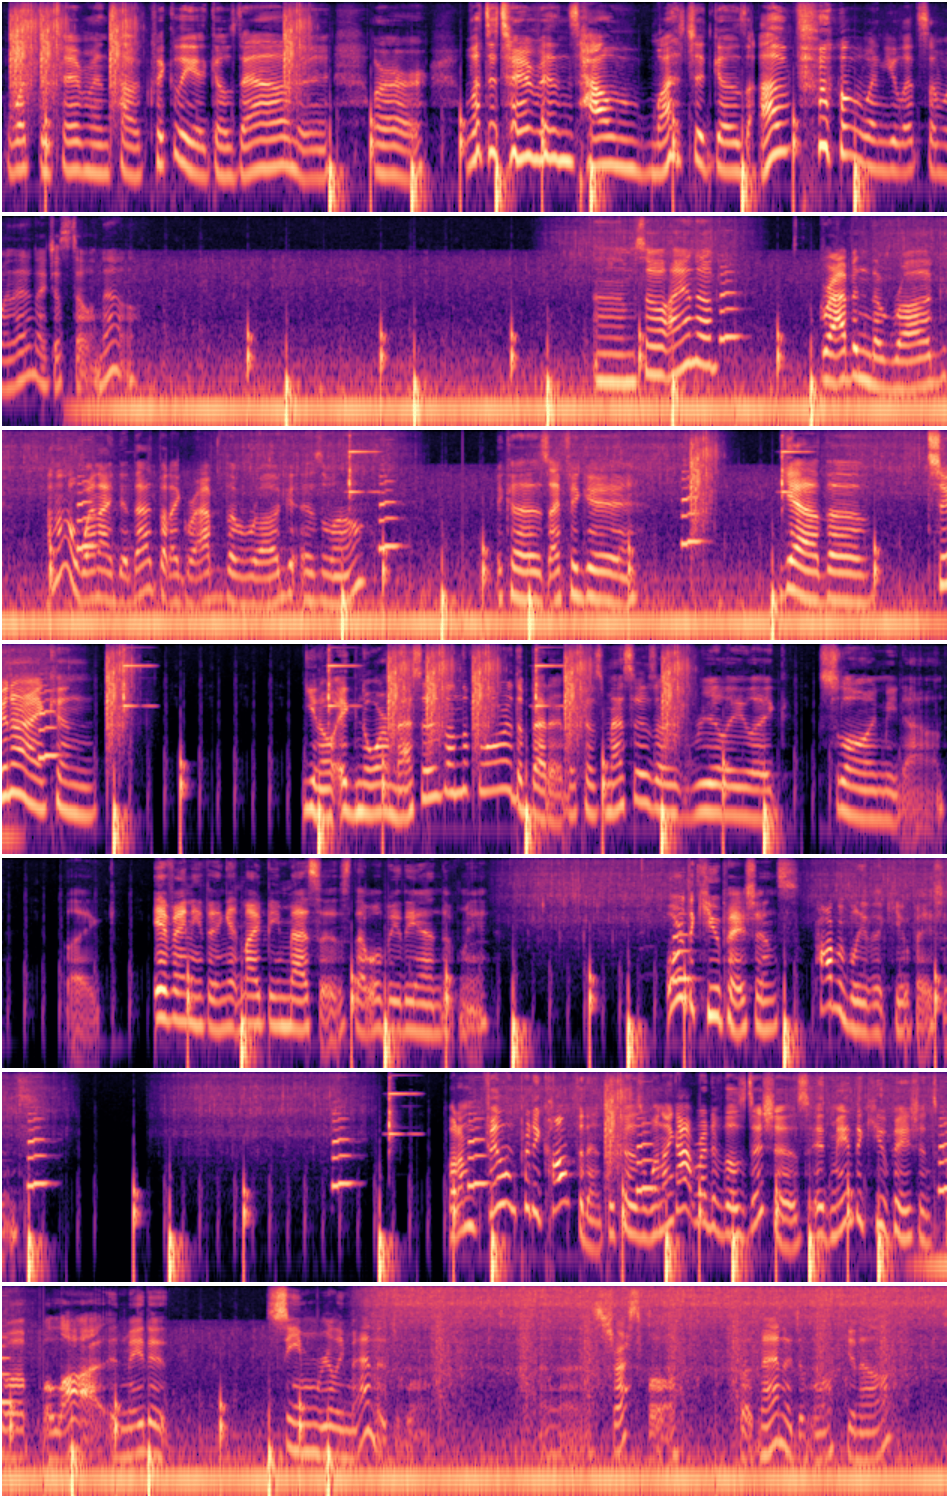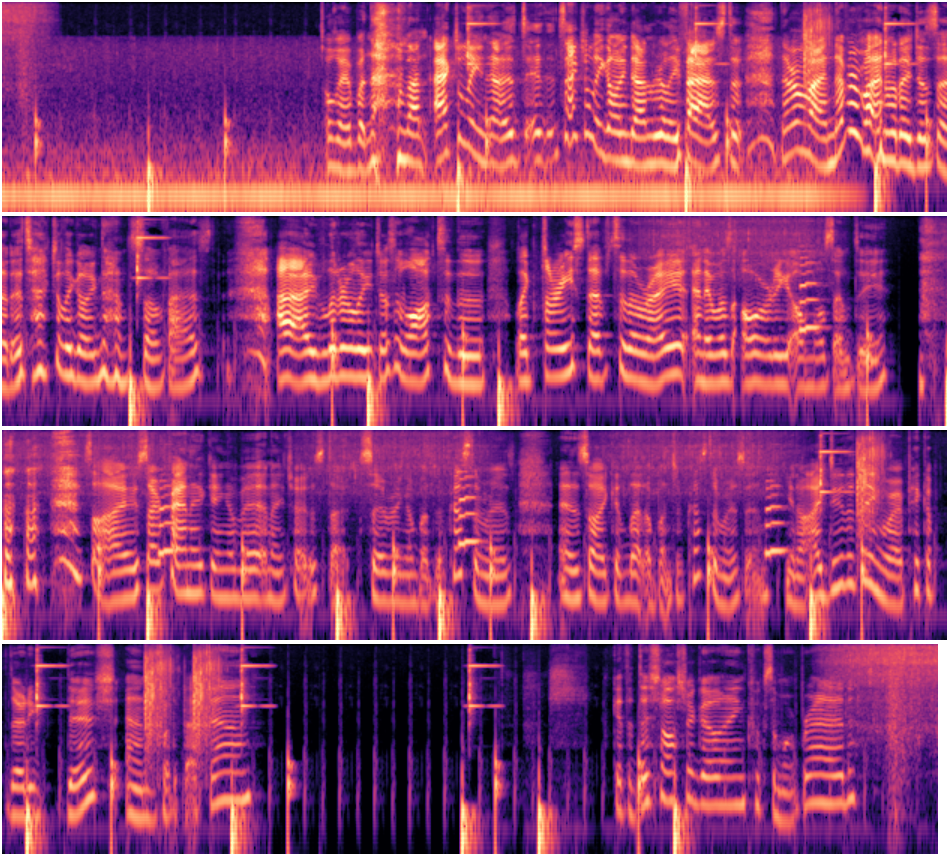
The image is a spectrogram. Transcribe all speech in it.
what determines how quickly it goes down, or, or what determines how much it goes up when you let someone in. I just don't know. Um, so I end up grabbing the rug. I don't know when I did that, but I grabbed the rug as well. Because I figure, yeah, the sooner I can, you know, ignore messes on the floor, the better. Because messes are really, like, slowing me down. Like, if anything, it might be messes that will be the end of me. Or the queue patience. Probably the queue patience. But I'm feeling pretty confident because when I got rid of those dishes, it made the queue patience go up a lot. It made it seem really manageable. Uh, stressful, but manageable, you know? Okay, but not, actually, no, it's, it's actually going down really fast. Never mind, never mind what I just said. It's actually going down so fast. I, I literally just walked to the, like, three steps to the right, and it was already almost empty. so I start panicking a bit and I try to start serving a bunch of customers and so I could let a bunch of customers in. You know, I do the thing where I pick up the dirty dish and put it back down. Get the dishwasher going, cook some more bread.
